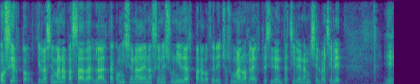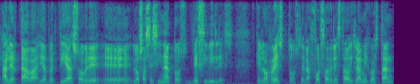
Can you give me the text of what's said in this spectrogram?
Por cierto, que la semana pasada la alta comisionada de Naciones Unidas para los Derechos Humanos, la expresidenta chilena Michelle Bachelet, eh, alertaba y advertía sobre eh, los asesinatos de civiles que los restos de las fuerzas del Estado Islámico están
